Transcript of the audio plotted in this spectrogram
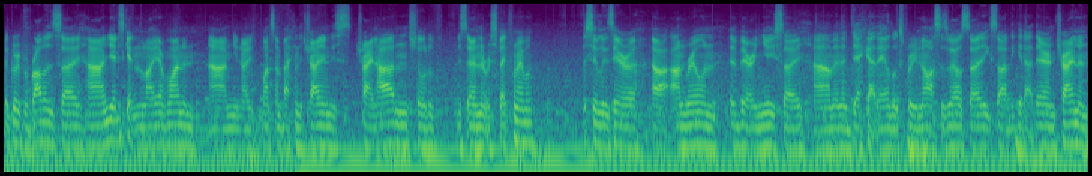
a group of brothers. So um, yeah, just getting to know everyone and um, you know once I'm back in the training, just train hard and sort of just earn the respect from everyone facilities here are, are unreal and they're very new. So, um, and the deck out there looks pretty nice as well. So excited to get out there and train. And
